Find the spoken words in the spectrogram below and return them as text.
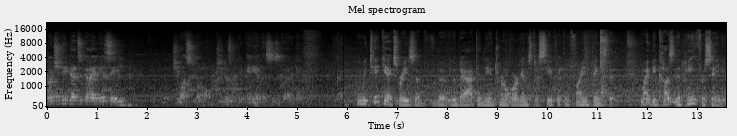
Don't you think that's a good idea, Sadie? She wants to go home. She doesn't think any of this is a good idea. We take x-rays of the, the back and the internal organs to see if we can find things that might be causing the pain for Sadie.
